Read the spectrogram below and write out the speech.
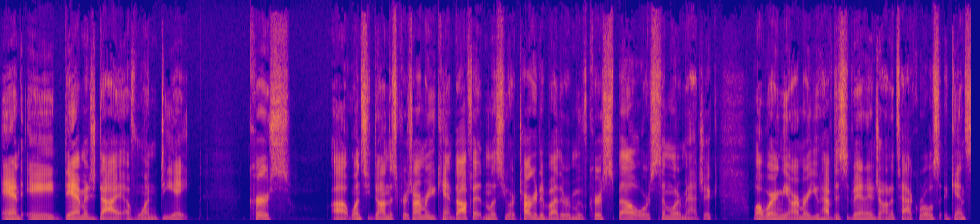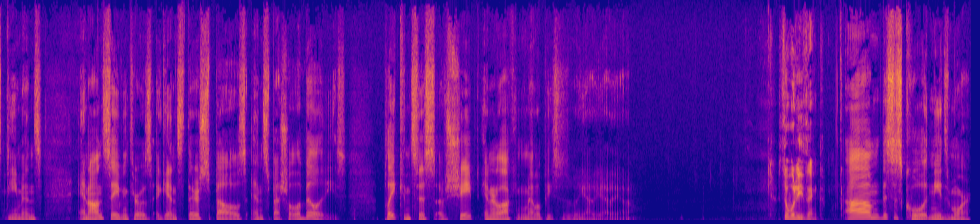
and a damage die of 1d8. Curse. Uh, once you don this curse armor, you can't doff it unless you are targeted by the remove curse spell or similar magic. While wearing the armor, you have disadvantage on attack rolls against demons and on saving throws against their spells and special abilities. Plate consists of shaped interlocking metal pieces. Yada yada yada. So what do you think? Um, this is cool. It needs more.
